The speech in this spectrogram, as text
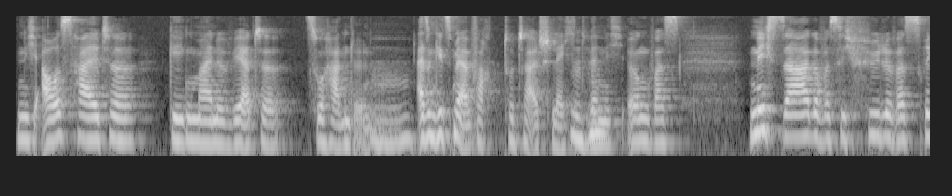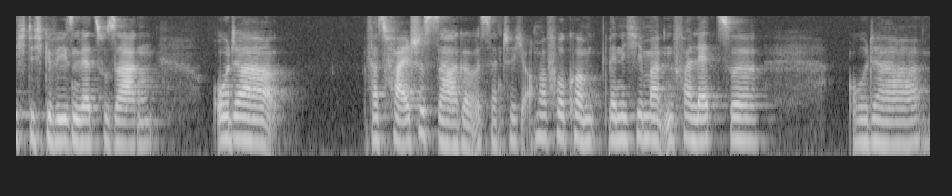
nicht aushalte, gegen meine Werte zu handeln. Also geht es mir einfach total schlecht, wenn ich irgendwas nicht sage, was ich fühle, was richtig gewesen wäre zu sagen. Oder was Falsches sage, was natürlich auch mal vorkommt, wenn ich jemanden verletze oder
